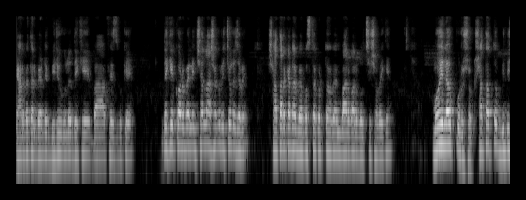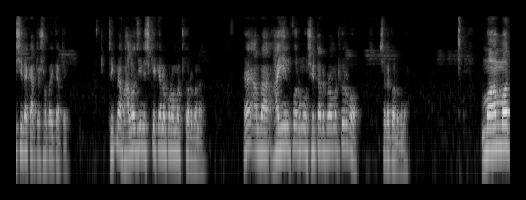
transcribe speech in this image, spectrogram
ঘাড় ব্যথার ভিডিওগুলো দেখে বা ফেসবুকে দেখে করবেন, ইনশাল্লাহ আশা করি চলে যাবে। সাঁতার কাটার ব্যবস্থা করতে হবে, আমি বারবার বলছি সবাইকে। মহিলা পুরুষ হোক, সাঁতার তো বিদেশিরা কাটে, সবাই কাটে। ঠিক না? ভালো জিনিসকে কেন প্রমোট করবে না? হ্যাঁ আমরা হাই হিল পরবো, সেটার প্রমোট করব? সেটা করব না। মোহাম্মদ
